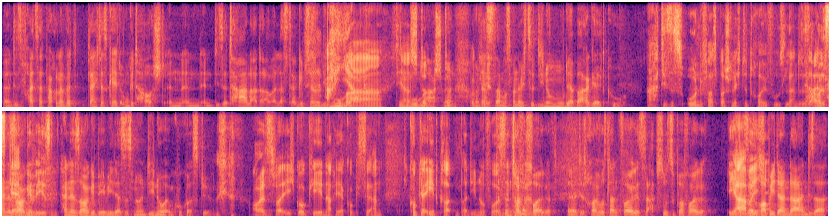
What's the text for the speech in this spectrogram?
in diesen Freizeitpark und dann wird gleich das Geld umgetauscht in, in, in diese Taler da, weil das, da gibt es ja nur die Ach Mu-Mark. ja, die ja, Mu-Mark. Ne? Okay. Und das, da muss man nämlich zu Dino Mu, der Bargeldkuh. Ach, dieses unfassbar schlechte Treufußland. Das ist Ja, aber alles keine Scam Sorge, gewesen. keine Sorge, Baby, das ist nur ein Dino im Kuhkostüm. Aber das war ich okay, nachher gucke ich sie an. Ich gucke ja eh gerade ein paar Dino-Folgen. Das ist eine tolle Folge. Äh, die Treufußland-Folge ist eine absolut super Folge. Ja, Auch aber ich- Robby dann da in dieser,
